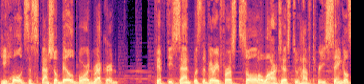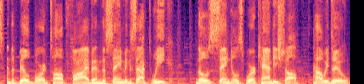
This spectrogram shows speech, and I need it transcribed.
He holds a special Billboard record. 50 Cent was the very first solo artist to have three singles in the Billboard Top 5 in the same exact week. Those singles were Candy Shop, How We Do,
